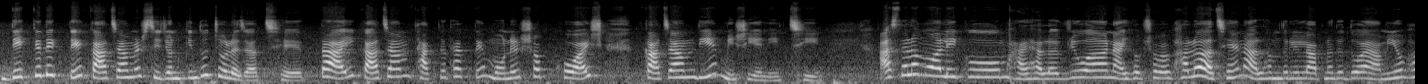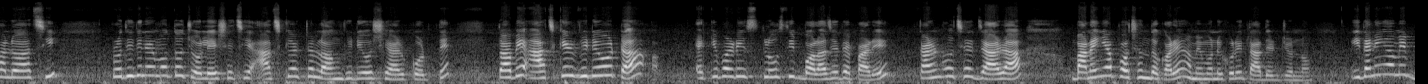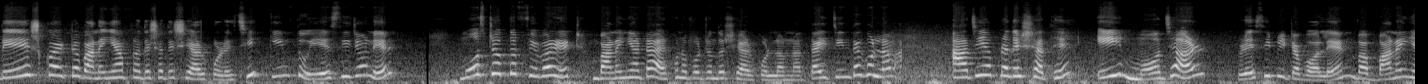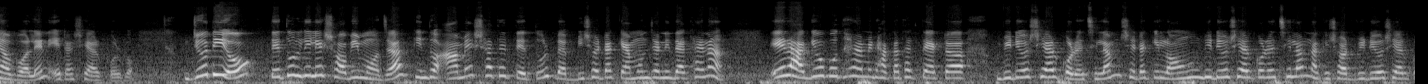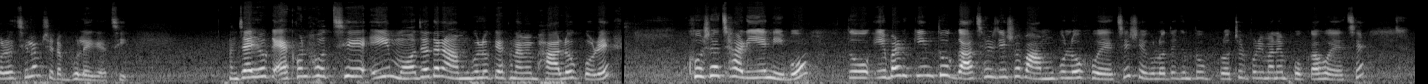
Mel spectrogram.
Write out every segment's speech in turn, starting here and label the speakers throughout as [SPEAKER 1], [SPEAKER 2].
[SPEAKER 1] দেখতে দেখতে কাঁচা আমের সিজন কিন্তু চলে যাচ্ছে। তাই কাঁচা আম থাকতে থাকতে মনের সব খোয়াইশ কাঁচা আম দিয়ে মিশিয়ে নিচ্ছি। আসসালামু আলাইকুম। Hi hello everyone I hope সবাই ভালো আছেন। আলহামদুলিল্লাহ, আপনাদের দোয়ায় আমিও ভালো আছি। প্রতিদিনের মতো চলে এসেছি আজকে একটা লং ভিডিও শেয়ার করতে। তবে আজকের ভিডিওটা একেবারে এক্সক্লুসিভ বলা যেতে পারে। কারণ হচ্ছে যারা বানাইয়া পছন্দ করে, আমি মনে করি তাদের জন্য। ইদানিং আমি বেশ কয়েকটা বানাইয়া আপনাদের সাথে শেয়ার করেছি, কিন্তু এ সিজনের মোস্ট অফ দ্য ফেভারিট বানাইয়াটা এখনও পর্যন্ত শেয়ার করলাম না তাই চিন্তা করলাম, আজই আপনাদের সাথে এই মজার রেসিপিটা বলেন বা বানাইয়া বলেন, এটা শেয়ার করব। যদিও তেঁতুল দিলে সবই মজা, কিন্তু আমের সাথে তেঁতুল বিষয়টা কেমন জানি দেখায় না এর আগেও বোধহয় আমি ঢাকা থাকতে একটা ভিডিও শেয়ার করেছিলাম, সেটা কি লং ভিডিও শেয়ার করেছিলাম নাকি শর্ট ভিডিও শেয়ার করেছিলাম সেটা ভুলে গেছি। যাই হোক, এখন হচ্ছে এই মজাদার আমগুলোকে এখন আমি ভালো করে খোসা ছাড়িয়ে নিব। তো এবার কিন্তু গাছের যেসব আমগুলো হয়েছে, সেগুলোতে কিন্তু প্রচুর পরিমাণে পোকা হয়েছে।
